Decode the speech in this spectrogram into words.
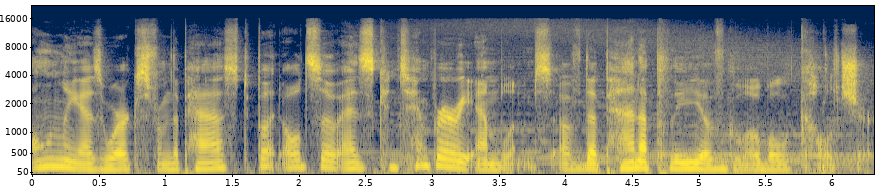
only as works from the past, but also as contemporary emblems of the panoply of global culture.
